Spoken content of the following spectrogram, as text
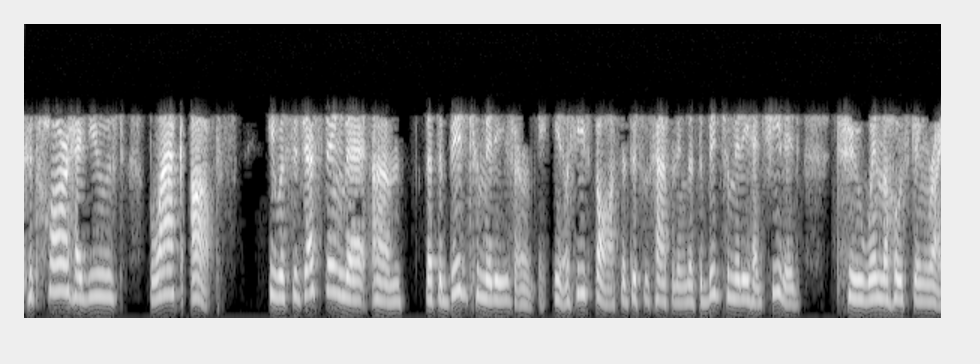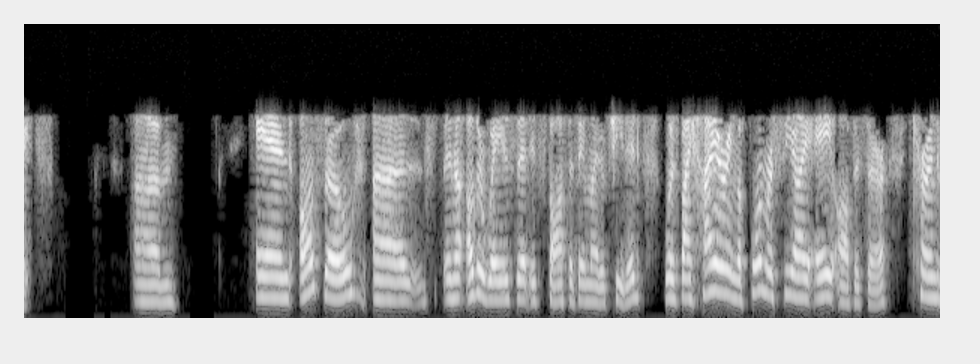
Qatar had used black ops. He was suggesting that um, that the bid committees are, you know, he thought that this was happening, that the bid committee had cheated to win the hosting rights. Um, and also, uh, in other ways that it's thought that they might have cheated was by hiring a former CIA officer turned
